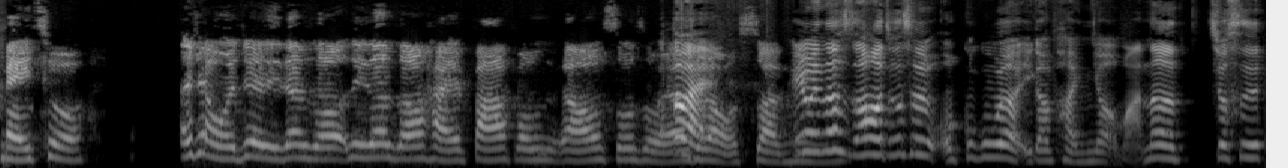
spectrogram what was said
没错，而且我记得你那时候，你那时候还发疯，然后说什么要让我算命，因为那时候就是我姑姑有一个朋友嘛，那就是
